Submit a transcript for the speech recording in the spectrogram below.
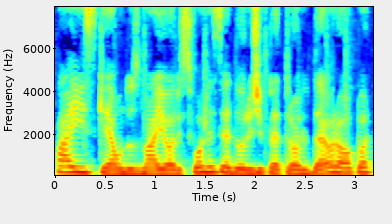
país que é um dos maiores fornecedores de petróleo da Europa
